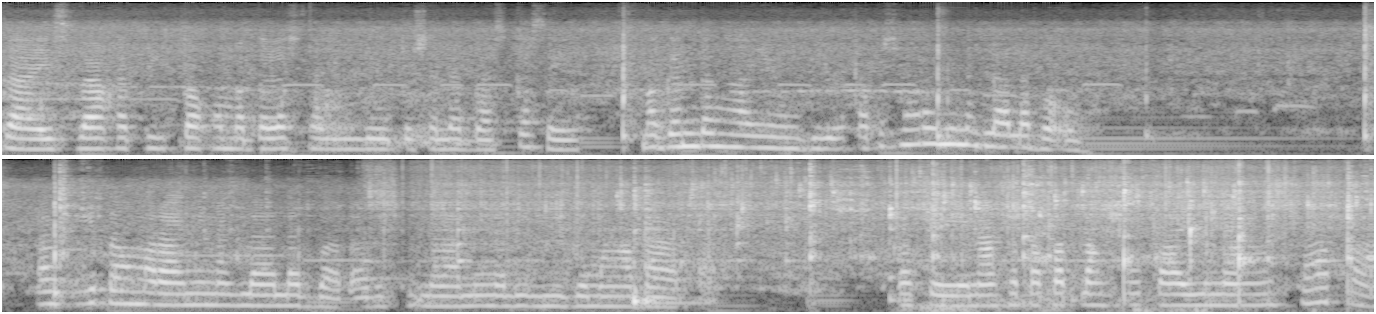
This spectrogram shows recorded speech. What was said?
guys, bakit dito ako madalas naluluto sa labas? Kasi maganda nga yung view. Tapos marami naglalaba oh. Nakikita mo marami naglalaba. Tapos marami naliligo mga bata. Kasi nasa tapat lang po tayo ng sapa.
